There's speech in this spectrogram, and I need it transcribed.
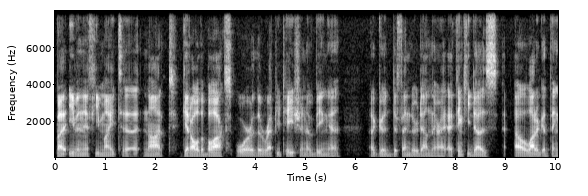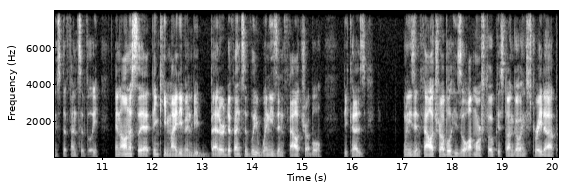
But even if he might uh, not get all the blocks or the reputation of being a, a good defender down there, I, I think he does a lot of good things defensively. And honestly, I think he might even be better defensively when he's in foul trouble because when he's in foul trouble, he's a lot more focused on going straight up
